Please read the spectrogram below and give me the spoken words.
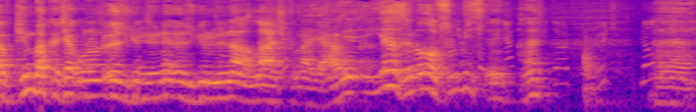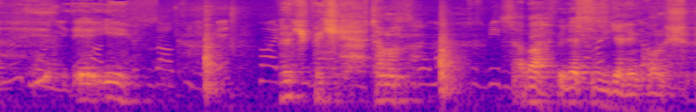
Ya kim bakacak onun özgünlüğüne, özgürlüğüne Allah aşkına ya? Yazın olsun biz. e, Ha? E, e. Peki peki tamam. Sabah bir de siz gelin konuşun.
